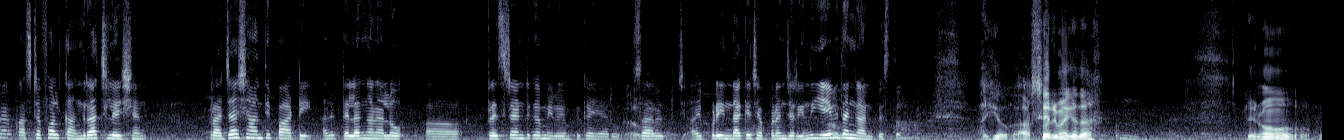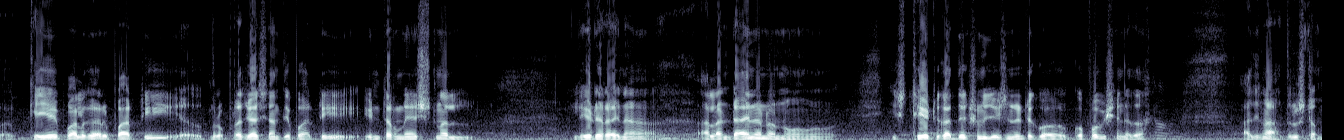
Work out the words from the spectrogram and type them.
sir first of all congratulation Prajashanti party అదే తెలంగాణలో ప్రెసిడెంట్గా మీరు ఎంపికయ్యారు. సార్ ఇప్పుడు ఇందాకే చెప్పడం జరిగింది. ఏ విధంగా అనిపిస్తుంది? అయ్యో ఆశ్చర్యమే కదా. నేను కేఏ పాల్ గారి party Praja Shanti party international leader అయినా అలాంటి ఆయన నన్ను ఈ స్టేట్కి అధ్యక్షుని చేసిందంటే గొ- గొప్ప విషయం కదా. అది నా అదృష్టం.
